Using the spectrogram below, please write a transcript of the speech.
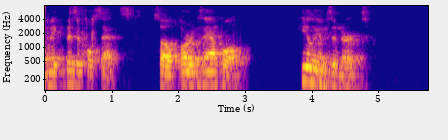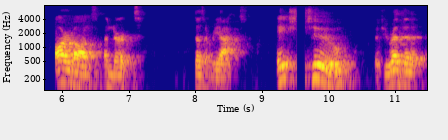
would make physical sense. So, for example, helium's inert, argon's inert, doesn't react. H2, if you read the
